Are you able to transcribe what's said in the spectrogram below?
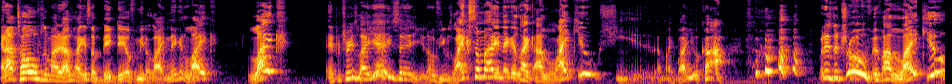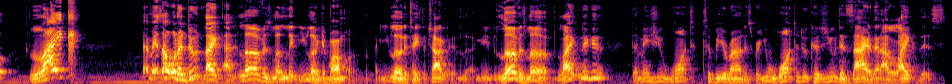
And I told somebody, I was like, it's a big deal for me to like, nigga, like, like. And Patrice like, yeah, he said, you know, if you like somebody, nigga, like I like you, shit, I might buy you a car. but it's the truth. If I like you, like, that means I want to do like I, love is love. You love your mama. You love to taste the chocolate. Love is love. Like, nigga, that means you want to be around this person. You want to do because you desire that. I like this.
